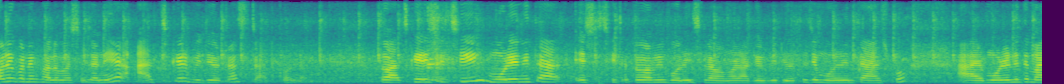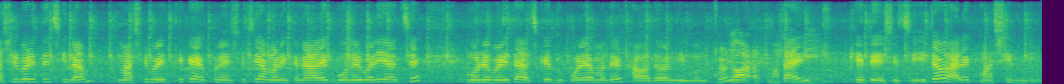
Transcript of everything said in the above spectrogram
অনেক অনেক ভালোবাসা জানিয়ে আজকের ভিডিওটা স্টার্ট করলাম। তো আজকে এসেছি মোড়ে নিতে এসেছি এটা তো আমি বলেইছিলাম আমার আগের ভিডিওতে যে মোড়ে নিতে আসব। আর মোড়ে নিতে মাসির বাড়িতে ছিলাম। মাসির বাড়ি থেকে এখন এসেছি। আমার এখানে আরেক বোনের বাড়ি আছে। বোনের বাড়িতে আজকে দুপুরে আমাদের খাওয়া দাওয়ার নিমন্ত্রণ তাই খেতে এসেছি। এটাও আরেক মাসির মেয়ে।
